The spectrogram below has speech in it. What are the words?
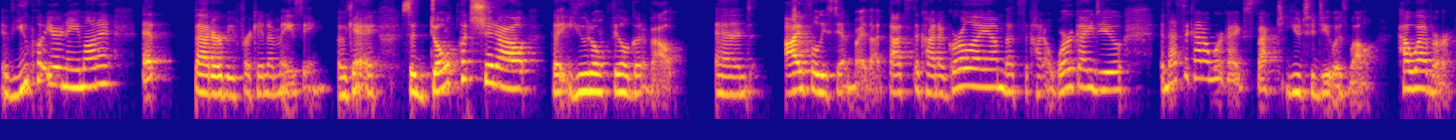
if you put your name on it, it better be freaking amazing. Okay. So don't put shit out that you don't feel good about. And I fully stand by that. That's the kind of girl I am. That's the kind of work I do. And that's the kind of work I expect you to do as well. However,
